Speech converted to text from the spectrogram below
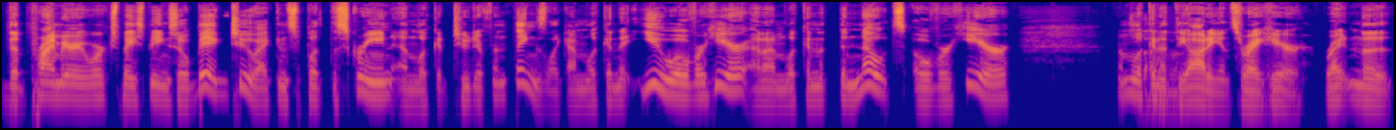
the primary workspace being so big too, I can split the screen and look at two different things. Like I'm looking at you over here, and I'm looking at the notes over here. I'm looking at the audience right here, right in the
